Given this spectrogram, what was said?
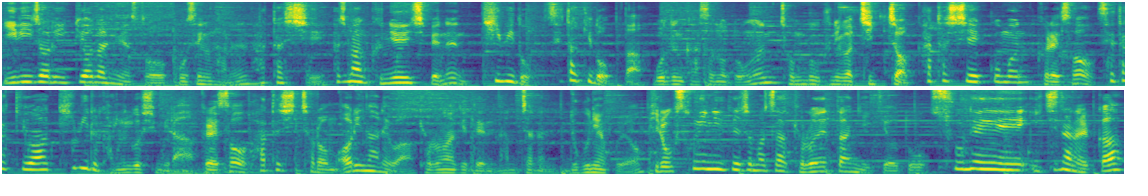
이리저리 뛰어다니면서 고생을 하는 하타씨 하지만 그녀의 집에는 TV도 세탁기도 없다 모든 가사노동은 전부 그녀가 직접 하타씨의 꿈은 그래서 세탁기와 TV를 갖는 것입니다. 그래서 하타씨처럼 어린 아내와 결혼하게 된 남자는 누구냐고요? 비록 성인이 되자마자 결혼했다는 얘기여도 순애이진 않을 까?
